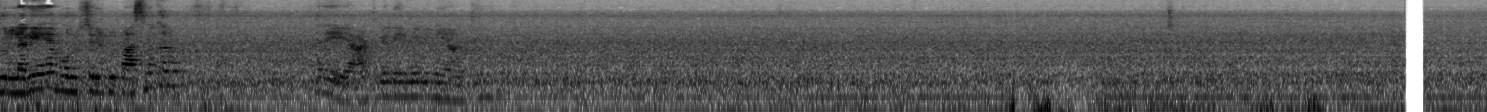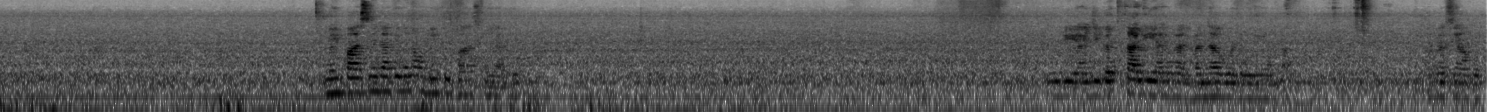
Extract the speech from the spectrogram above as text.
फूल लगे हैं, वो मुझसे बिल्कुल पास में करो। अरे यार, तुम्हें लेने भी नहीं आती। वहीं पास में जाके बनाओ बिल्कुल पास में जाके। पूरी आज गत्ता लिया बंधा हुआ डोरियों Asiago.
